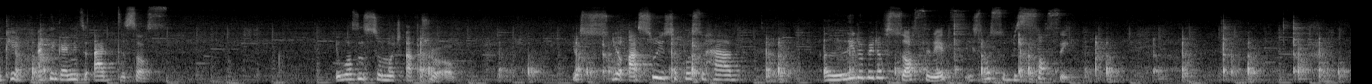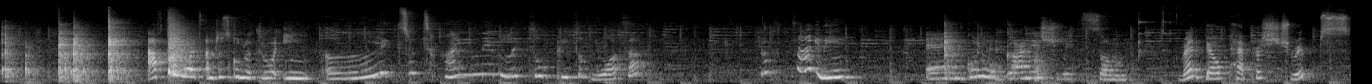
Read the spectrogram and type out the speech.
Okay, I think I need to add the sauce. It wasn't so much after all. Your, your asun is supposed to have a little bit of sauce in it. It's supposed to be saucy. Afterwards, I'm just going to throw in a little tiny little bit of water. Just tiny. And I'm going to garnish with some red bell pepper strips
